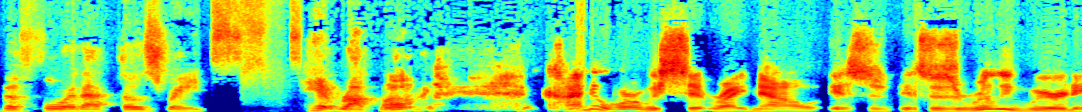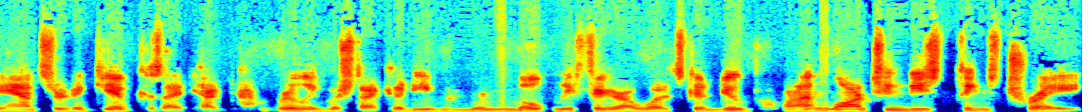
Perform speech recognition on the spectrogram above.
before that those rates hit rock bottom? Well, kind of where we sit right now is this is a really weird answer to give because I, I really wished I could even remotely figure out what it's going to do. But when I'm watching these things trade,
